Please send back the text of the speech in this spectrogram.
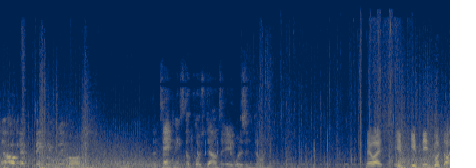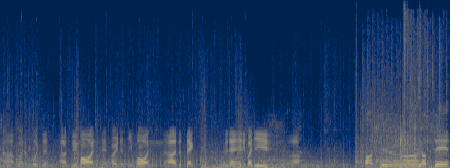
Now camping with Claymore. The tank needs to push down to A. What is it doing? Tell what, if if this goes on, uh, I'm gonna put the uh, claymore on, eh, sorry, the C4 on uh, the tank, so that anybody. Uh, Fuck you, you're dead.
